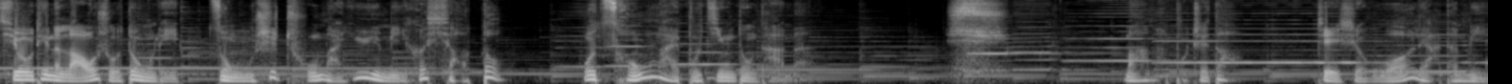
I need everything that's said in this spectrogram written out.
秋天的老鼠洞里总是储满玉米和小豆，我从来不惊动它们。嘘。妈妈不知道，这是我俩的秘密。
